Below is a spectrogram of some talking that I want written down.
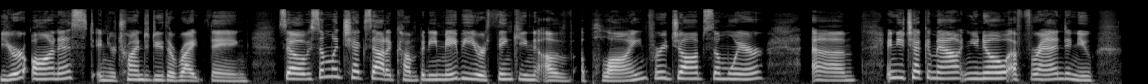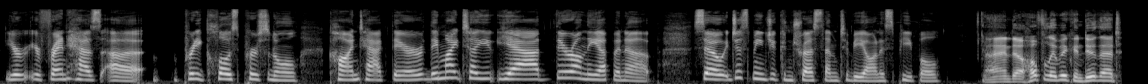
You're honest and you're trying to do the right thing. So if someone checks out a company, maybe you're thinking of applying for a job somewhere, um, and you check them out, and you know a friend, and you your your friend has a pretty close personal contact there, they might tell you, yeah, they're on the up and up. So it just means you can trust them to be honest people. And uh, hopefully we can do that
